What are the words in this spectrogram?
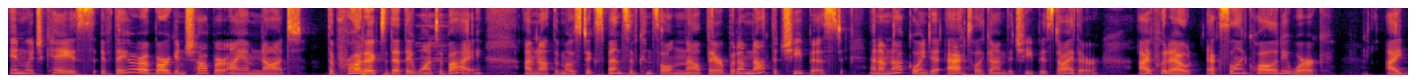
In which case, if they are a bargain shopper, I am not the product that they want to buy. I'm not the most expensive consultant out there, but I'm not the cheapest. And I'm not going to act like I'm the cheapest either. I put out excellent quality work. I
